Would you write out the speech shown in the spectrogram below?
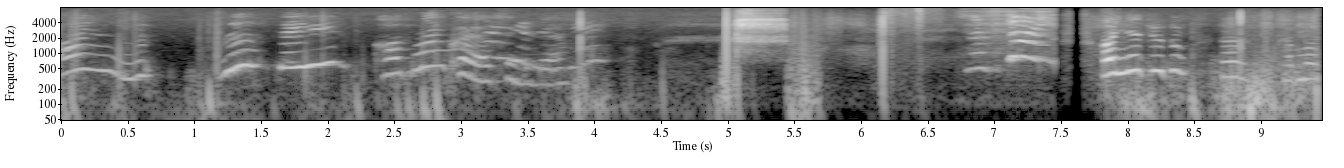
aynı. Zırh değil, kazman kayası gibi. Ay ne diyordum? Ha, tamam.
